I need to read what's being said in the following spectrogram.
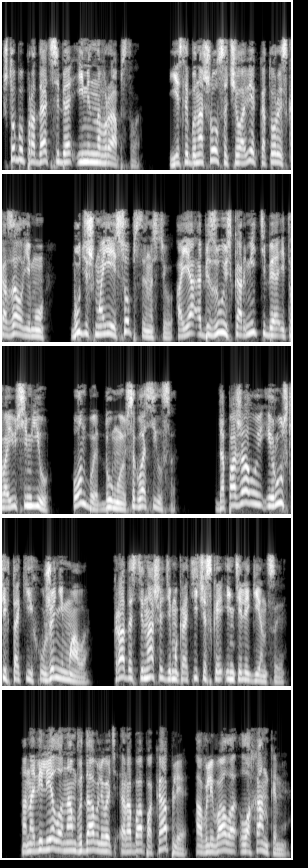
чтобы продать себя именно в рабство. Если бы нашелся человек, который сказал ему «Будешь моей собственностью, а я обязуюсь кормить тебя и твою семью», он бы, думаю, согласился. Да, пожалуй, и русских таких уже немало. К радости нашей демократической интеллигенции. Она велела нам выдавливать раба по капле, а вливала лоханками.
